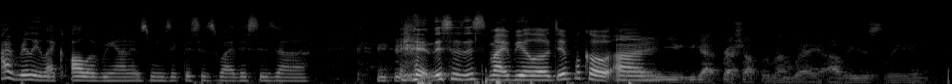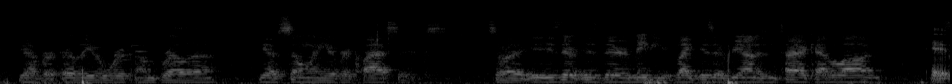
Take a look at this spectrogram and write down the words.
I really like all of Rihanna's music. This is why this is uh, this is this might be a little difficult. Um, Right, you you got fresh off the runway, obviously. You have her earlier work, Umbrella. You have so many of her classics. So uh, is there is there maybe like is it Rihanna's entire catalog? Um, it-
